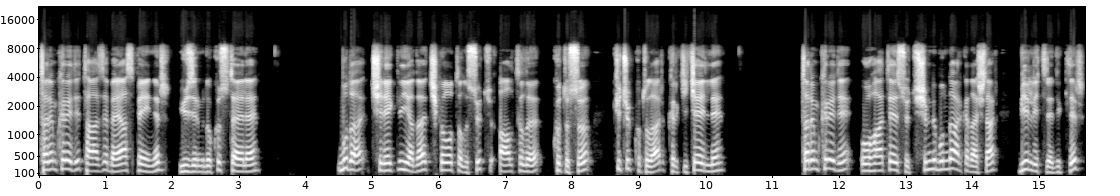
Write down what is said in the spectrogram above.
Tarım kredi taze beyaz peynir 129 TL. Bu da çilekli ya da çikolatalı süt altılı kutusu. Küçük kutular 42.50. Tarım kredi, UHT süt. Şimdi bunda arkadaşlar 1 litreliktir.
